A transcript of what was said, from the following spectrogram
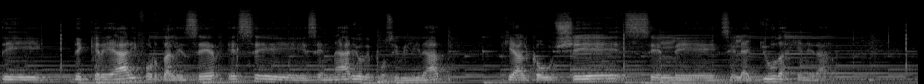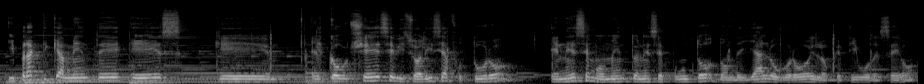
de, de, crear y fortalecer ese escenario de posibilidad que al coaché se le, se le ayuda a generar. Y prácticamente es que el coaché se visualice a futuro en ese momento, en ese punto donde ya logró el objetivo deseo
